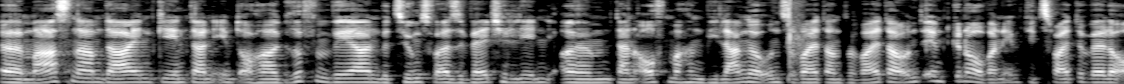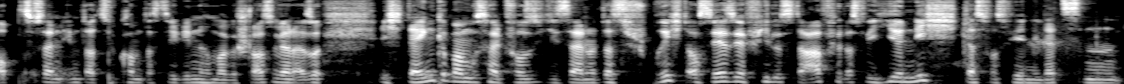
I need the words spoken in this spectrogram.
äh, Maßnahmen dahingehend dann eben auch ergriffen werden, beziehungsweise welche Läden ähm, dann aufmachen, wie lange und so weiter und so weiter. Und eben genau, wann eben die zweite Welle, ob es dann eben dazu kommt, dass die Läden nochmal geschlossen werden. Also ich denke, man muss halt vorsichtig sein. Und das spricht auch sehr, sehr vieles dafür, dass wir hier nicht das, was wir in den letzten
